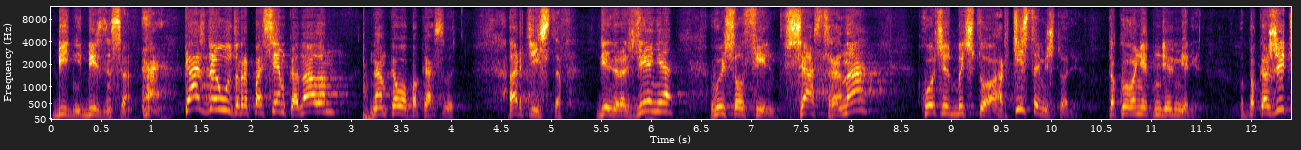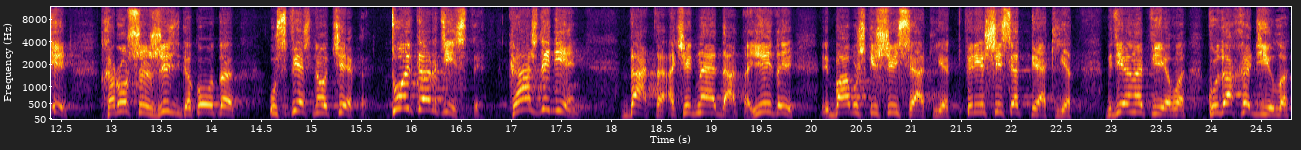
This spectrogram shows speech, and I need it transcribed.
бизнесом. Каждое утро по всем каналам нам кого показывают? Артистов. День рождения, вышел фильм. Вся страна хочет быть что? Артистами, что ли? Такого нет нигде в мире. покажите хорошую жизнь какого-то успешного человека. Только артисты. Каждый день дата, очередная дата. Ей этой бабушке 60 лет, теперь 65 лет. Где она пела, куда ходила,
